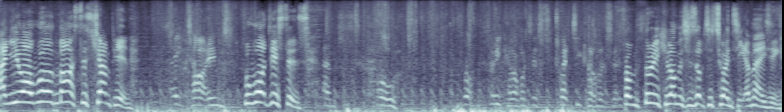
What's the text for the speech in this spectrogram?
And you are World Masters champion. Eight times For what distance? and oh, from three kilometres to 20 kilometres. From three kilometres up to 20. Amazing.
